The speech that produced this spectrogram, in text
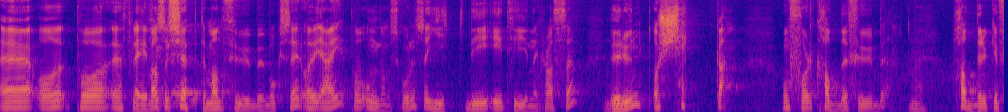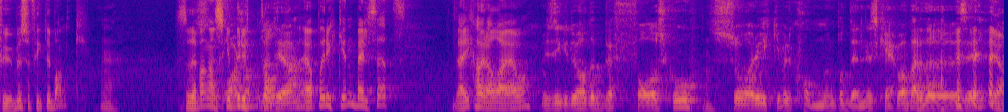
Eh, og på eh, Flava så kjøpte man Fubu-bukser. Og jeg, på ungdomsskolen, så gikk de i 10. klasse rundt og sjekka om folk hadde Fubu. Hadde du ikke Fubu, så fikk du bank. Så det var ganske Så brutalt. Ja, på Rykken. Belset. Der gikk Harald Eia òg. Hvis ikke du hadde Buffalo-sko, så var du ikke velkommen på Dennis Kebab. Er det det du sier? Ja.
